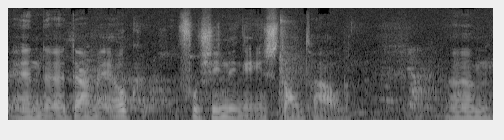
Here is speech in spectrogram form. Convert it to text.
en uh, daarmee ook voorzieningen in stand houden. Um,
